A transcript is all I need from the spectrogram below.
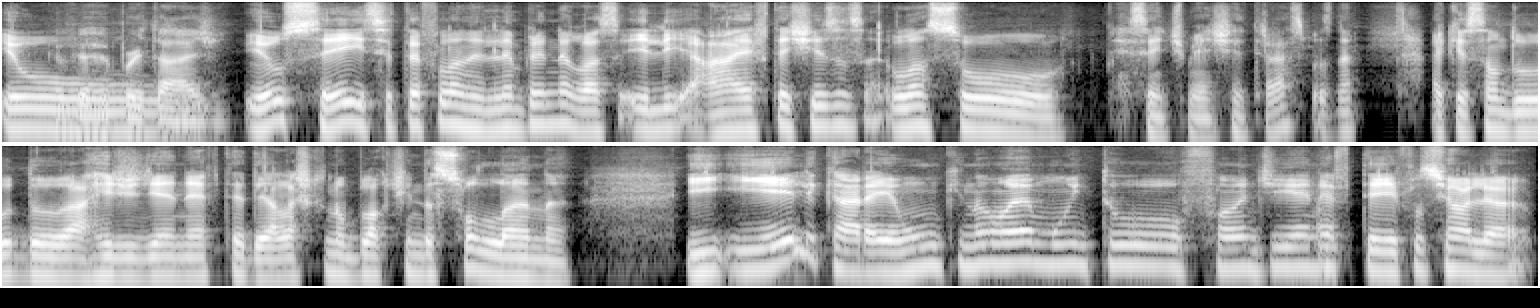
Eu, Eu vi a reportagem. Eu sei, você até falando, ele lembrei um negócio. Ele, a FTX lançou recentemente, entre aspas, né? A questão do, do a rede de NFT dela, acho que no blockchain da Solana. E, e ele, cara, é um que não é muito fã de NFT. Ele falou assim: olha,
